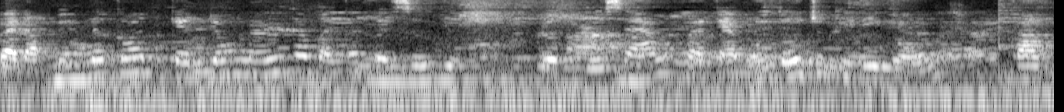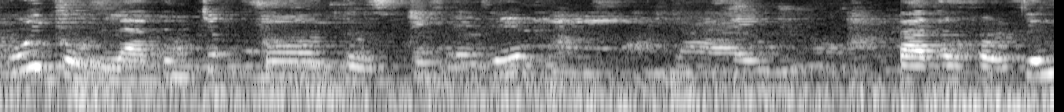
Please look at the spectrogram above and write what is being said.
Và đặc biệt nó có kem chống nắng các bạn có thể sử dụng được buổi sáng và cả buổi tối trước khi đi ngủ. Và cuối cùng là tinh chất bơ từ Skin AZ Đây và thành phần chính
